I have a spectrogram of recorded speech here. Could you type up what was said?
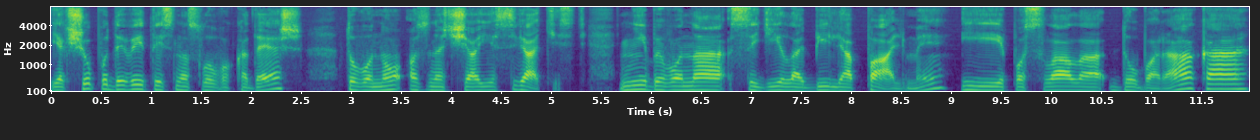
Якщо подивитись на слово Кадеш, то воно означає святість, ніби вона сиділа біля пальми і послала до барака,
